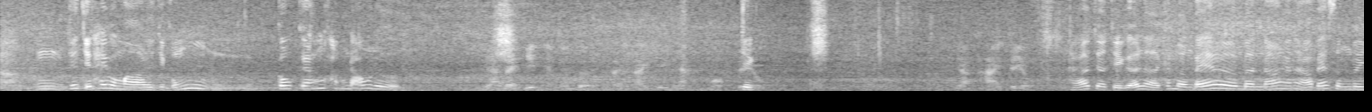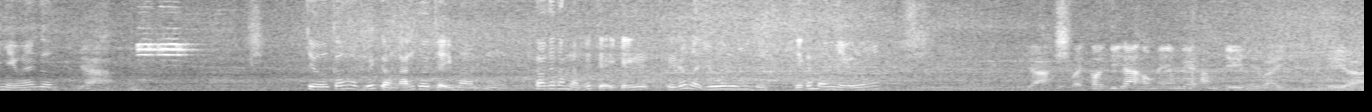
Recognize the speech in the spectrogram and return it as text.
Dạ. Ừ, chứ chị thấy mờ mờ thì chị cũng cố gắng phấn đấu được. Dạ đây chị em em gửi đây đây chị nha một Chị- triệu. Dạ hai triệu. Thảo cho chị gửi lời cảm ơn bé bên đó Thảo bé Xuân Vi nhiều ha gương? Dạ. Chưa có biết gần ảnh của chị mà có cái tấm lòng của chị chị chị rất là vui luôn chị chị cảm ơn nhiều luôn á. Dạ vậy thôi chị ha hôm nay em ghé thăm chị như vậy. Thì à,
